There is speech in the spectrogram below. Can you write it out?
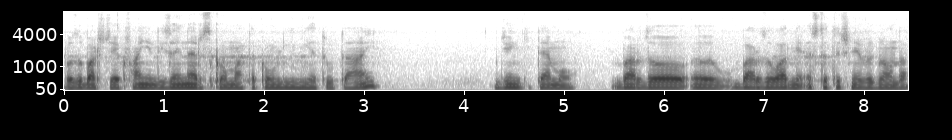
bo zobaczcie jak fajnie designersko ma taką linię tutaj. Dzięki temu bardzo, yy, bardzo ładnie, estetycznie wygląda.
